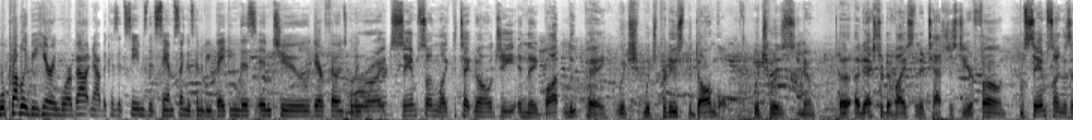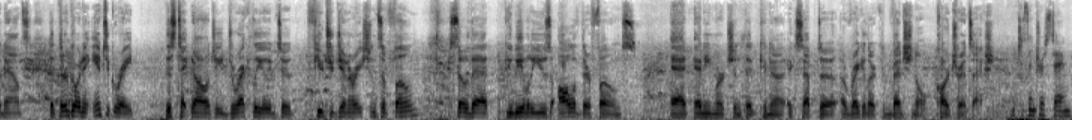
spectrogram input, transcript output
We'll probably be hearing more about now because it seems that Samsung is going to be baking this into their phones going Right. forward. Samsung liked the technology, and they bought LoopPay, which which produced the dongle, which was you know a, an extra device that attaches to your phone. Samsung has announced that they're going to integrate this technology directly into future generations of phone, so that you'll be able to use all of their phones at any merchant that can uh, accept a, a regular conventional card transaction. which is interesting.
